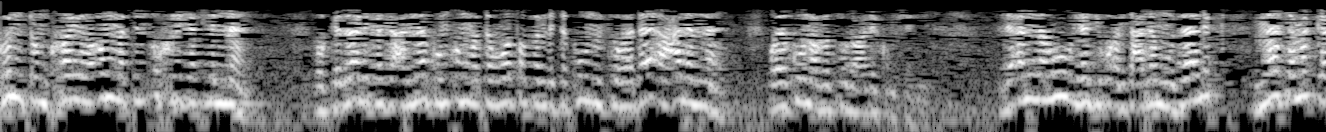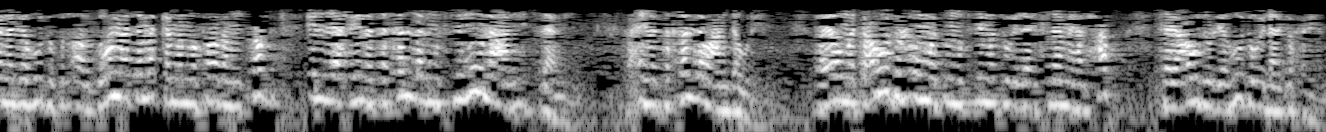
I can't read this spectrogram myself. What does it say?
كنتم خير أمة أخرجت للناس. وكذلك جعلناكم أمة وسطا لتكونوا شهداء على الناس. ويكون الرسول عليكم شهيدا. لأنه يجب أن تعلموا ذلك ما تمكن اليهود في الأرض وما تمكن النصارى من قبل إلا حين تخلى المسلمون عن إسلامهم وحين تخلوا عن دورهم. فيوم تعود الأمة المسلمة إلى إسلامها الحق سيعود اليهود إلى جحرهم.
